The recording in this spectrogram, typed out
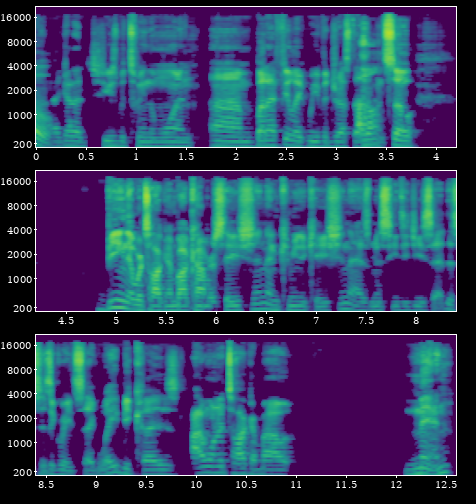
Oh. I gotta choose between the one. Um, but I feel like we've addressed that Oh. one. So, being that we're talking about conversation and communication, as Miss CTG said, this is a great segue because I want to talk about men.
